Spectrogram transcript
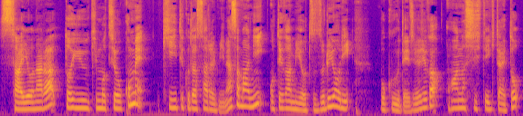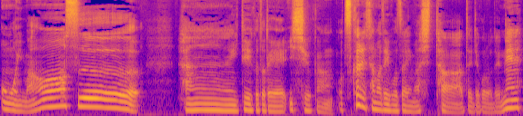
さよならという気持ちを込め、聞いてくださる皆様にお手紙を綴るように、僕、デジェジがお話ししていきたいと思います。はーい。ということで、一週間お疲れ様でございました。というところでね。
